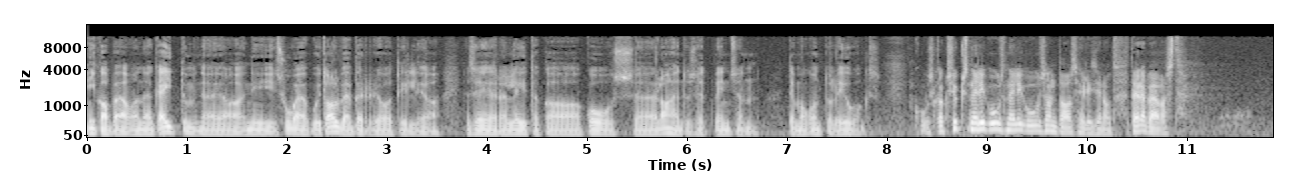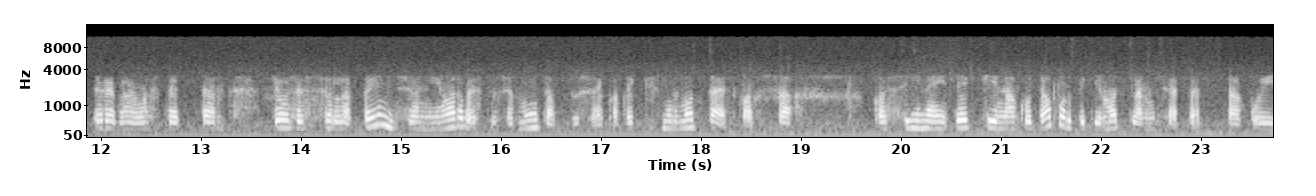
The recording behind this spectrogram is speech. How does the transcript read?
igapäevane käitumine ja nii suve- kui talveperioodil ja, ja seejärel leida ka koos lahendus, et pension tema kontole jõuaks. Kuus, kaks, üks, neli, kuus, neli, kuus on taas helisenud, tere päevast! tere päevast, et äh, seoses selle pensioni arvestuse muudatusega tekkis mul mõte, et kas, kas siin ei teki nagu tagurpidi mõtlemised, et äh, kui,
